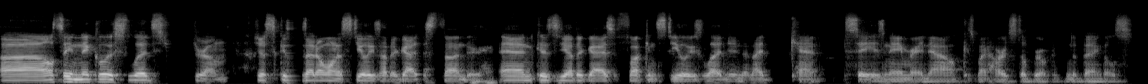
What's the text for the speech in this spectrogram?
Uh, I'll say Nicklas Lidstrom, just because I don't want to steal these other guys' thunder, and because the other guy's a fucking Steelers legend, and I can't say his name right now because my heart's still broken from the Bengals.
